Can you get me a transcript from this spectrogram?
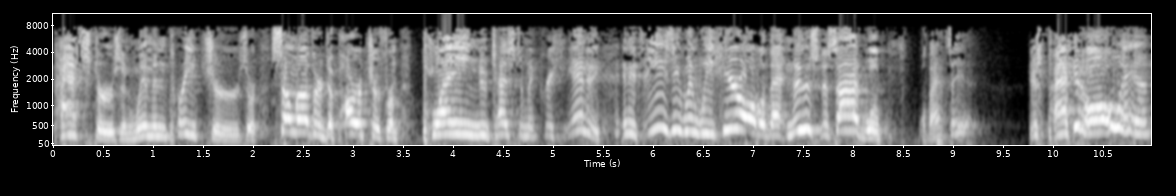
pastors and women preachers or some other departure from plain New Testament Christianity. And it's easy when we hear all of that news to decide, well, well that's it. Just pack it all in.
